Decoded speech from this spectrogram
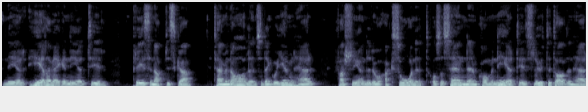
ner, hela vägen ner till presynaptiska terminalen. Så den går igenom den här fascinerande då axonet och så sen när den kommer ner till slutet av den här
